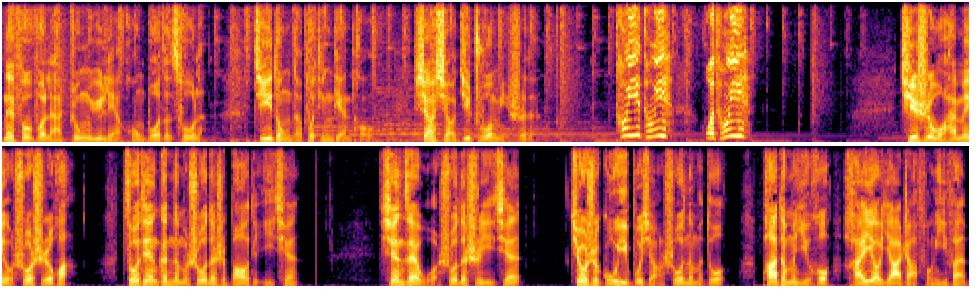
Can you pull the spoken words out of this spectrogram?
那夫妇俩终于脸红脖子粗了，激动的不停点头，像小鸡啄米似的。同意，同意，我同意。其实我还没有说实话，昨天跟他们说的是保底一千，现在我说的是一千。就是故意不想说那么多，怕他们以后还要压榨冯一帆。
